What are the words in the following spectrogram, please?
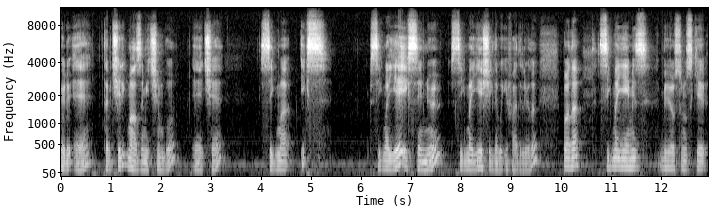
bölü e tabi çelik malzeme için bu. E, ç sigma x sigma y eksi nü sigma y şeklinde bu ifade ediliyordu. Burada sigma y'miz biliyorsunuz ki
